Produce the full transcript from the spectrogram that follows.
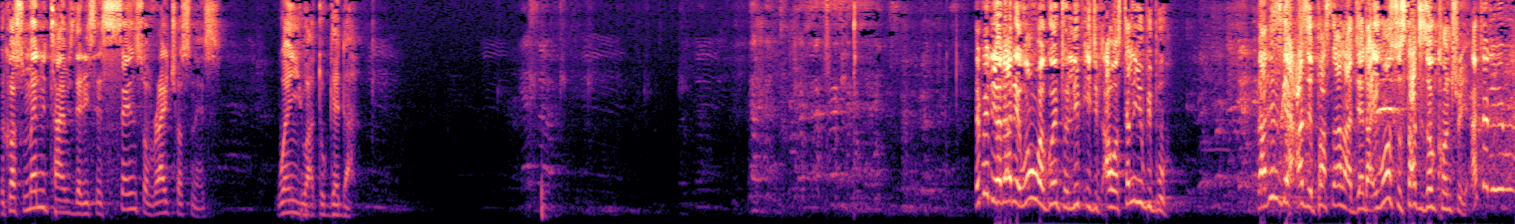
because many times there is a sense of righteousness when you are together. Maybe the other day when we were going to leave Egypt, I was telling you people, that this guy has a personal agenda. He wants to start his own country. I told you people.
